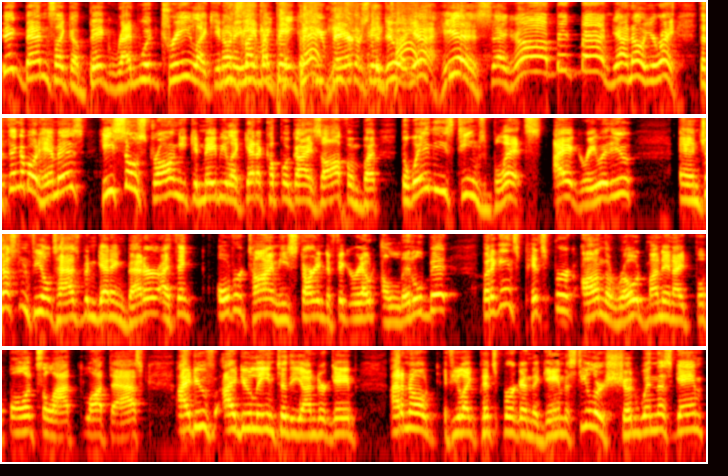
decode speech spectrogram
Big Ben's like a big redwood tree. Like, you know He's what I mean? like a It might Big take Ben. a few bears to do top. it. Yeah, he is. Like, oh, Big Ben. Yeah, no, you're right. The thing about him is he's so strong, he can maybe like get a couple of guys off him. But the way these teams blitz, I agree with you. And Justin Fields has been getting better. I think over time he's starting to figure it out a little bit. But against Pittsburgh on the road, Monday Night Football, it's a lot, lot to ask. I do, I do lean to the under, Gabe. I don't know if you like Pittsburgh in the game. The Steelers should win this game.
